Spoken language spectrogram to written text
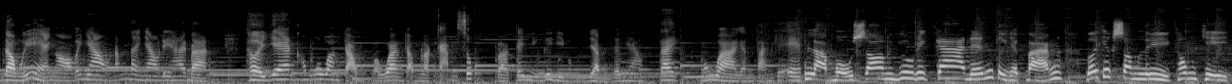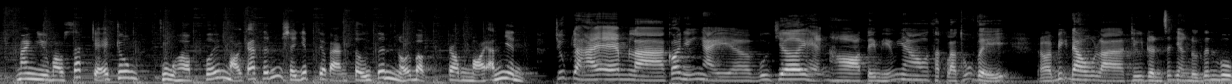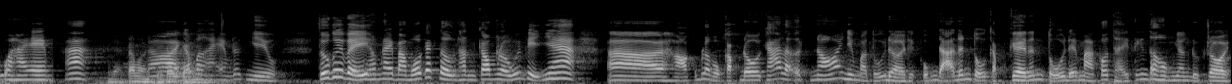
Đồng ý hẹn hò với nhau, nắm tay nhau đi hai bạn. Thời gian không có quan trọng mà quan trọng là cảm xúc và cái những cái gì mà mình dành cho nhau. Đây, món quà dành tặng cho em. Là bộ son Yurika đến từ Nhật Bản với chất son lì không chì mang nhiều màu sắc trẻ trung phù hợp với mọi cá tính sẽ giúp cho bạn tự tin nổi bật trong mọi ánh nhìn. Chúc cho hai em là có những ngày à, vui chơi, hẹn hò, tìm hiểu nhau thật là thú vị. Rồi biết đâu là chương trình sẽ nhận được tin vui của hai em ha? Dạ, cảm ơn Rồi cảm ơn hai em rất nhiều. Thưa quý vị, hôm nay bà mối Cát Tường thành công rồi quý vị nha. À, Họ cũng là một cặp đôi khá là ít nói Nhưng mà tuổi đời thì cũng đã đến tuổi cặp kê Đến tuổi để mà có thể tiến tới hôn nhân được rồi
